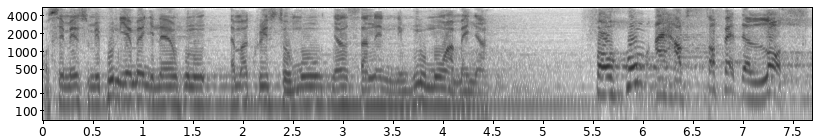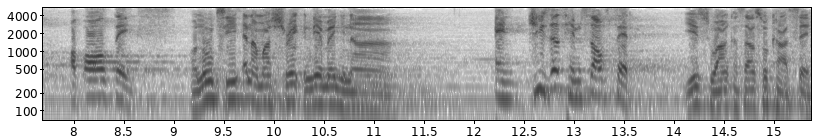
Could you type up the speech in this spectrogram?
ɔsɛ me nso mebu nneɛma nyinaa hunu ɛma kristo mu nyansa ne ne hunu mu for whom I have suffered the loss of all things. ɔno nti ɛna mahyere nneɛma nyinaa. And Jesus himself said, yesu ankasa nso kaa sɛ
